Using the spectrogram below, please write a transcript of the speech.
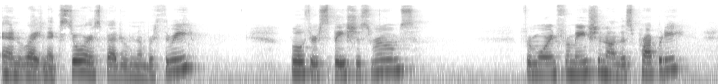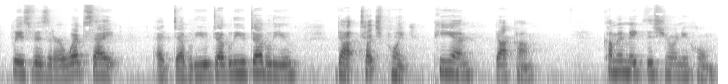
And right next door is bedroom number three. Both are spacious rooms. For more information on this property, please visit our website at www.touchpointpm.com. Come and make this your new home.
